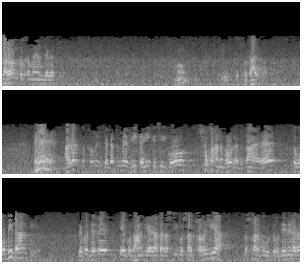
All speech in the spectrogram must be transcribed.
सर्वम दुखमय जगत। हम्म? इस प्रकार अगर दुख में, जगत में भी कहीं किसी को सुख अनुभव लगता है तो वो भी भ्रांति है। देखो, जैसे एक उदाहरण दिया जाता, रस्सी को सर्प समझ लिया तो सर्प वो दुख देने लगा।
